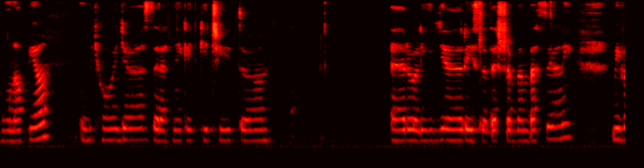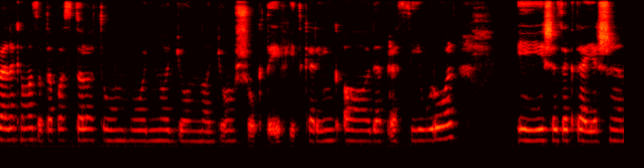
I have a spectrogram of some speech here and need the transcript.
hónapja, úgyhogy szeretnék egy kicsit erről így részletesebben beszélni, mivel nekem az a tapasztalatom, hogy nagyon-nagyon sok tévhit kering a depresszióról, és ezek teljesen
